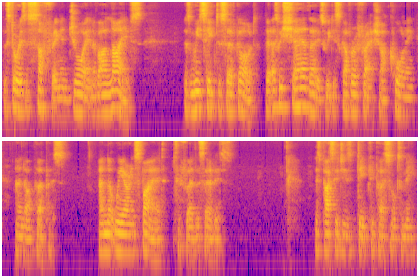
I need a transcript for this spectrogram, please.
the stories of suffering and joy and of our lives as we seek to serve God, that as we share those, we discover afresh our calling and our purpose, and that we are inspired to further service. This passage is deeply personal to me.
